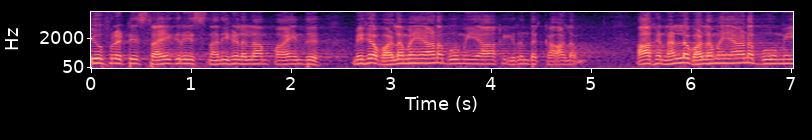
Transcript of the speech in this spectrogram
யூஃப்ரட்டிஸ் டைகிரிஸ் நதிகளெல்லாம் பாய்ந்து மிக வளமையான பூமியாக இருந்த காலம். ஆக நல்ல வளமையான பூமி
